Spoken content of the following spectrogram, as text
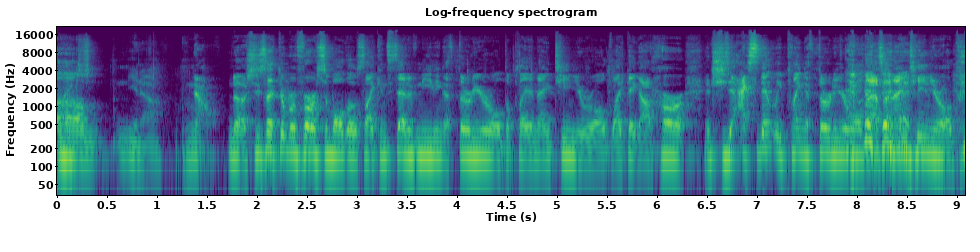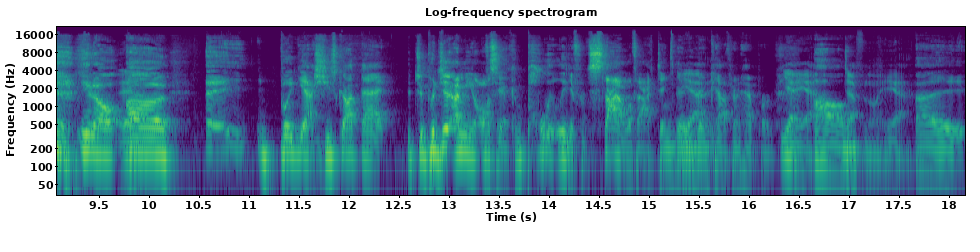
Like, Um, you know. No, no, she's like the reverse of all those. Like instead of needing a thirty-year-old to play a nineteen-year-old, like they got her, and she's accidentally playing a thirty-year-old as a nineteen-year-old. You know, uh, uh, but yeah, she's got that. But ju- I mean, obviously, a completely different style of acting than, Yeah. than Katharine Hepburn. Yeah. Yeah. Um, definitely. Yeah. Uh,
